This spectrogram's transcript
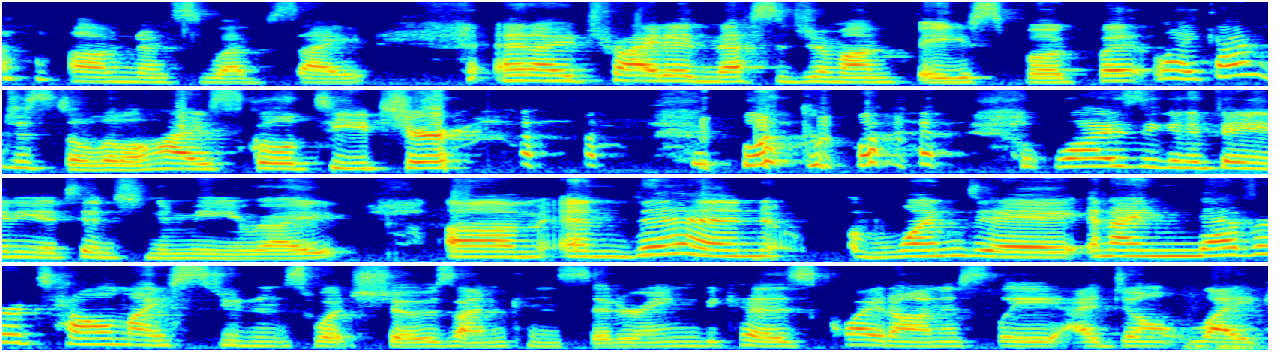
on his website and I try to message him on Facebook, but like I'm just a little high school teacher. like, why is he going to pay any attention to me? Right. Um, and then one day, and I never tell my students what shows I'm considering because quite honestly, I don't like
